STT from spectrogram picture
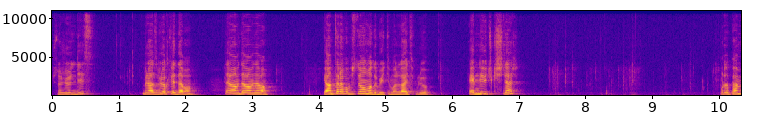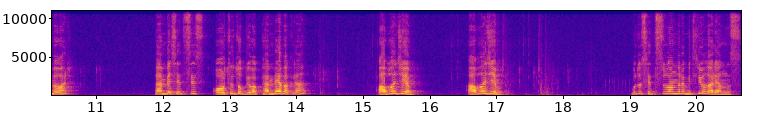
Şunu şöyle diz. Biraz blok ve devam. Devam devam devam. Yan taraf opsiyon olmadı büyük ihtimal light blue. Hem de 3 kişiler. Burada pembe var. Pembe setsiz. Ortayı topluyor bak. Pembeye bak la. Ablacığım. Ablacığım. Burada setsiz olanları bitiriyorlar yalnız.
